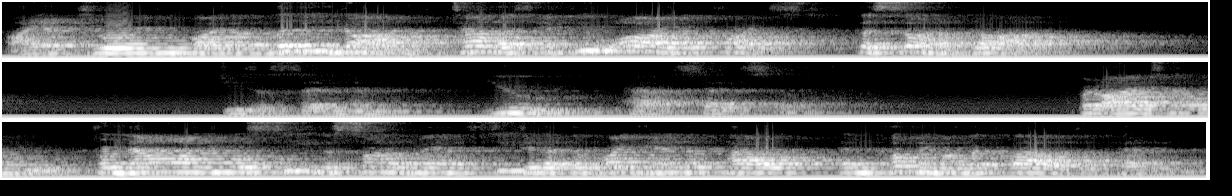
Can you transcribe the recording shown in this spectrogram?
I adjure you by the living God, tell us if you are the Christ, the Son of God. Jesus said to him, You have said so. But I tell you, from now on you will see the Son of Man seated at the right hand of power and coming on the clouds of heaven.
